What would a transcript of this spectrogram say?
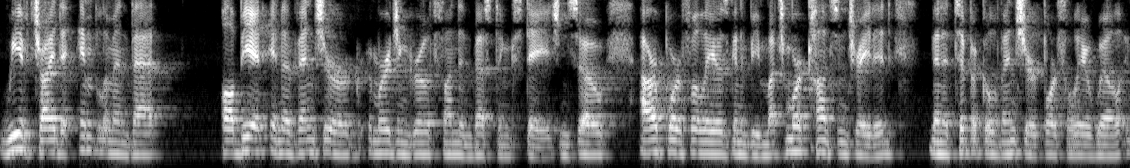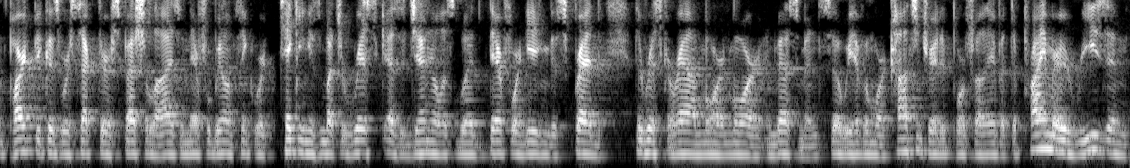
We have tried to implement that albeit in a venture or emerging growth fund investing stage. And so our portfolio is going to be much more concentrated than a typical venture portfolio will, in part because we're sector specialized and therefore we don't think we're taking as much risk as a generalist would, therefore needing to spread the risk around more and more investments. So we have a more concentrated portfolio. But the primary reason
